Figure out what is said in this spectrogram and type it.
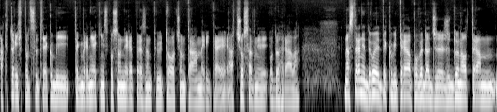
a ktorí v podstate akoby takmer nejakým spôsobom nereprezentujú to, o čom tá Amerika je a čo sa v nej odohráva. Na strane druhej by treba povedať, že, že Donald Trump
